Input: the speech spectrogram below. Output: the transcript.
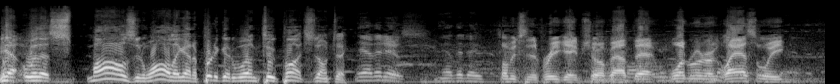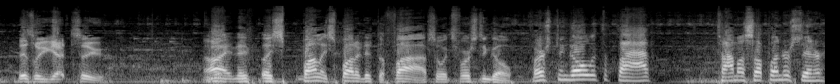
Yeah, with a Smalls and Wall, they got a pretty good one-two punch, don't they? Yeah, they do. Yeah, they do. So I mentioned the pregame show about that. One runner last week. This week you got two. All right, they, they finally spotted it at the five, so it's first and goal. First and goal at the 5. Thomas up under center.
